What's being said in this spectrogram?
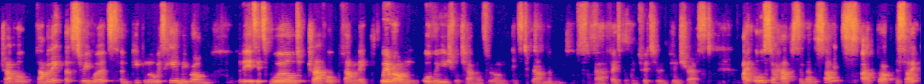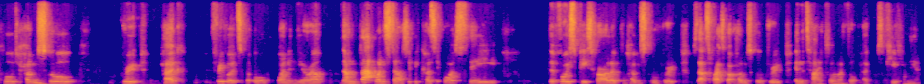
Travel Family. That's three words, and people always hear me wrong, but it is. It's World Travel Family. We're on all the usual channels. We're on Instagram and uh, Facebook and Twitter and Pinterest. I also have some other sites. I've got a site called Homeschool Group Hug, three words but all one in the URL. And that one started because it was the the voice piece for our local homeschool group. So that's why it's got homeschool group in the title, and I thought that was cute on the end.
